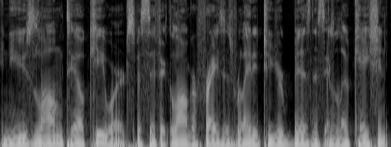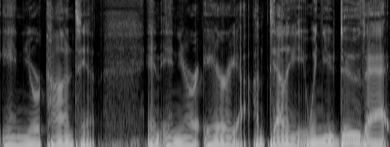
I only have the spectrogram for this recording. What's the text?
And use long tail keywords, specific longer phrases related to your business and location in your content and in your area. I'm telling you, when you do that,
